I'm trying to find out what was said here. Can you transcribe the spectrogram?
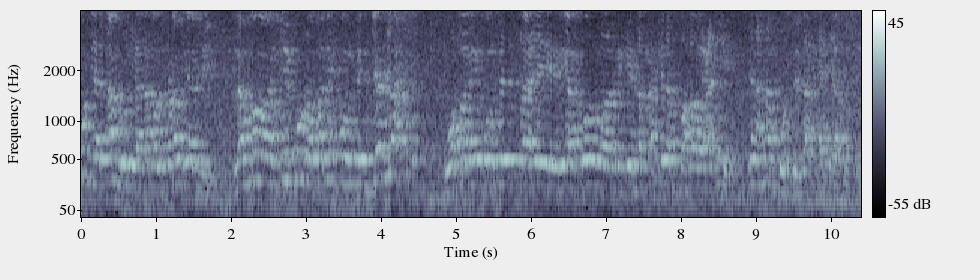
قضي الأمر يا نما الفرم يلي لما مركي كل فريق في الجنة وفريق في السعير يقول ورك دمع كده بها وعدي. جهنم كرسي دحها يا بشي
